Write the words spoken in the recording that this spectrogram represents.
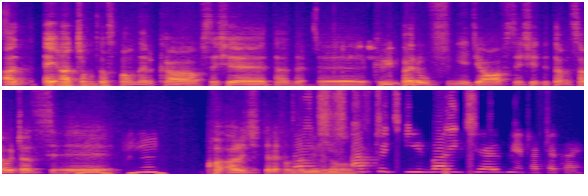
A, ej, a czemu ta spawnerka, w sensie ten, e, creeperów nie działa? W sensie ty tam cały czas... E, o, ale ci telefon Tam musisz awczyć i walić e, z miecza, czekaj.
